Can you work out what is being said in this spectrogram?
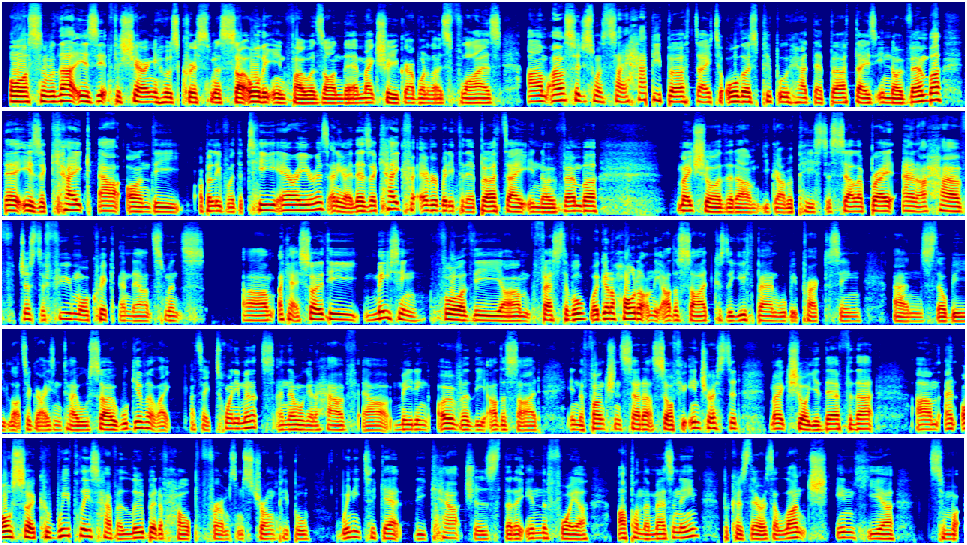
Awesome. That is it for Sharing Hills Christmas. So all the info is on there. Make sure you grab one of those flyers. Um, I also just want to say happy birthday to all those people who had their birthdays in November. There is a cake out on the, I believe where the tea area is. Anyway, there's a cake for everybody for their birthday in November. Make sure that um, you grab a piece to celebrate. And I have just a few more quick announcements. Um, okay, so the meeting for the um, festival, we're going to hold it on the other side because the youth band will be practicing and there'll be lots of grazing tables. So we'll give it like, I'd say 20 minutes and then we're going to have our meeting over the other side in the function center. So if you're interested, make sure you're there for that. Um, and also, could we please have a little bit of help from some strong people? We need to get the couches that are in the foyer up on the mezzanine because there is a lunch in here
